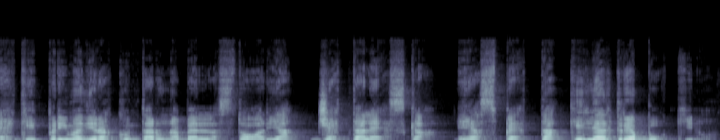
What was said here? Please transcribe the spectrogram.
è che prima di raccontare una bella storia getta l'esca e aspetta che gli altri abbocchino.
